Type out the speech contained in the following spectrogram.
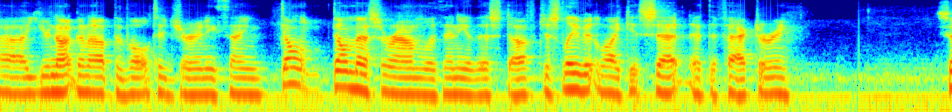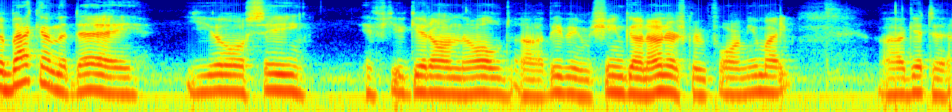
uh, you're not going to up the voltage or anything. Don't don't mess around with any of this stuff. Just leave it like it's set at the factory. So back in the day, you'll see if you get on the old uh, BB Machine Gun Owners Group forum, you might uh, get to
